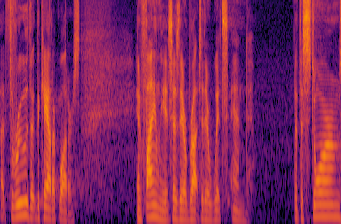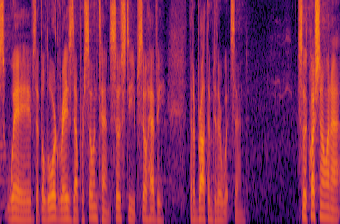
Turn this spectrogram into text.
uh, through the, the chaotic waters. And finally, it says they were brought to their wits' end. That the storms, waves that the Lord raised up were so intense, so steep, so heavy, that it brought them to their wits' end. So, the question I want to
